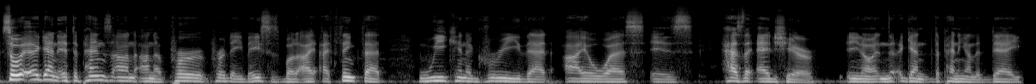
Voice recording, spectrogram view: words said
so again, it depends on on a per per day basis, but I, I think that we can agree that iOS is has the edge here. You know, and again, depending on the day,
